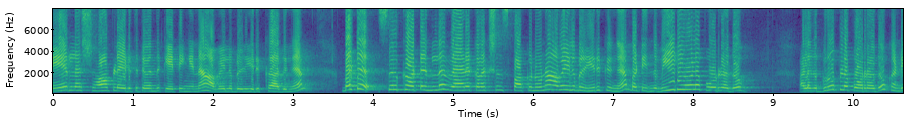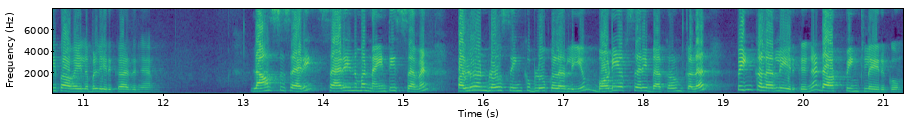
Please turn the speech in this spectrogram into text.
நேரில் ஷாப்பில் எடுத்துகிட்டு வந்து கேட்டிங்கன்னா அவைலபிள் இருக்காதுங்க. பட் சில்க் காட்டனில் வேறு கலெக்ஷன்ஸ் பார்க்கணுன்னா அவைலபிள் இருக்குங்க. பட் இந்த வீடியோவில் போடுறதோ அல்லது குரூப்பில் போடுறதோ கண்டிப்பாக அவைலபிள் இருக்காதுங்க. Last sari sari number ninety seven pallu and blouse ink blue கலர்லேயும் body of sari background colour pink கலர்லேயும் இருக்குங்க டார்க் பிங்க்ல இருக்கும்.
